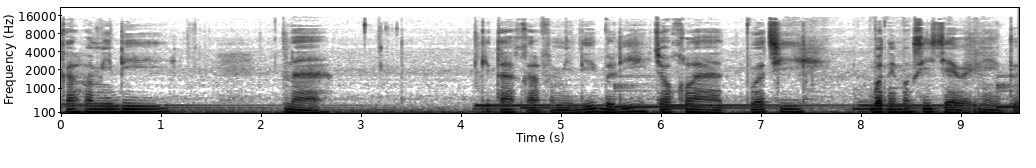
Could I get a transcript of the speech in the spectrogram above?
ke Alfamidi nah kita ke Alfamidi beli coklat buat si buat nembak si ceweknya itu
